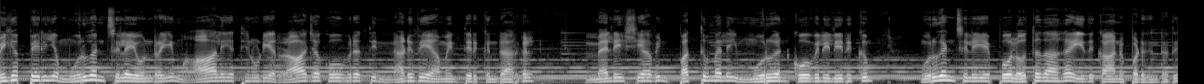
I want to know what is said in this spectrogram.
மிகப்பெரிய முருகன் சிலை ஒன்றையும் ஆலயத்தினுடைய ராஜகோபுரத்தின் நடுவே அமைத்திருக்கின்றார்கள் மலேசியாவின் பத்துமலை முருகன் கோவிலில் இருக்கும் முருகன் சிலையைப் போல் ஒத்ததாக இது காணப்படுகின்றது.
